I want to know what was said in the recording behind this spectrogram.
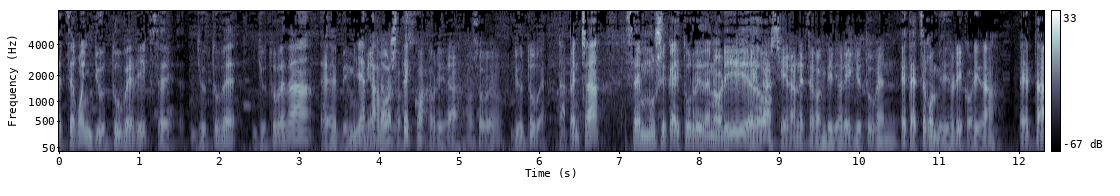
etzegoen YouTuberik, ze YouTube, YouTube da e, 2000 eta bostekoa. Hori da, oso beo. YouTube. Eta pentsa, ze musika iturri den hori, edo... Eta hasieran ez zegoen bideorik YouTubeen. Eta etzegoen bideorik hori da. Eta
